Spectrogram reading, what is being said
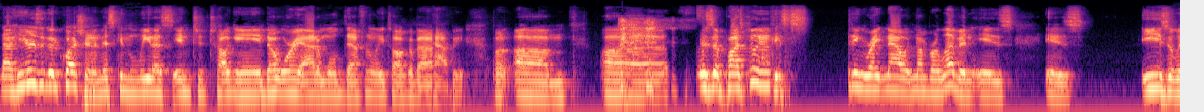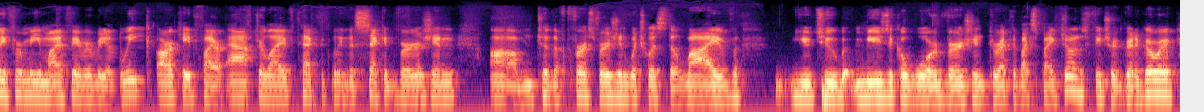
Now, here's a good question, and this can lead us into talking. Don't worry, Adam. We'll definitely talk about Happy. But um, uh, there's a possibility sitting right now at number eleven is is easily for me my favorite video of the week. Arcade Fire Afterlife, technically the second version um, to the first version, which was the live YouTube Music Award version, directed by Spike Jonze, featuring Greta Gerwig.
